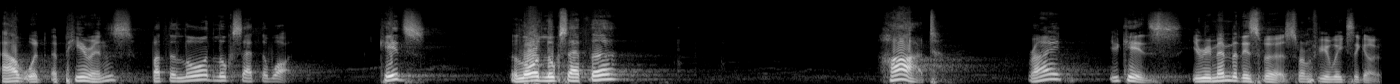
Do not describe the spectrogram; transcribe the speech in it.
outward appearance, but the Lord looks at the what? Kids, the Lord looks at the heart, right? You kids, you remember this verse from a few weeks ago.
